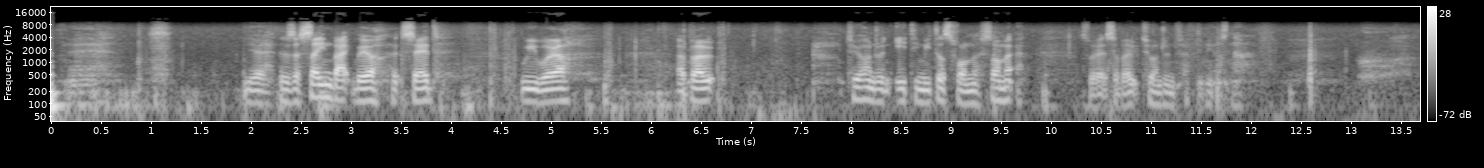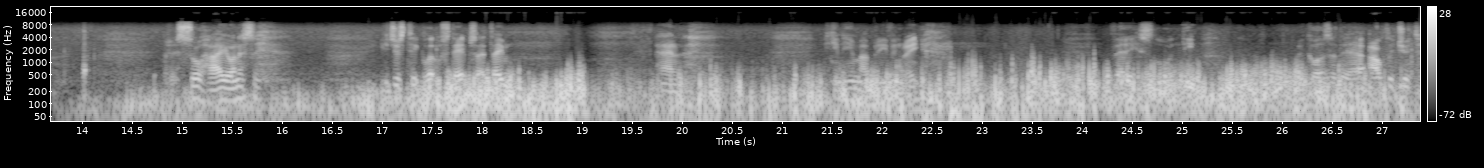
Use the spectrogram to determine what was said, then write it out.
Uh, yeah there's a sign back there that said we were about 280 metres from the summit. So it's about 250 metres now it's so high honestly. You just take little steps at a time. And you can hear my breathing right? Very slow and deep because of the altitude.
